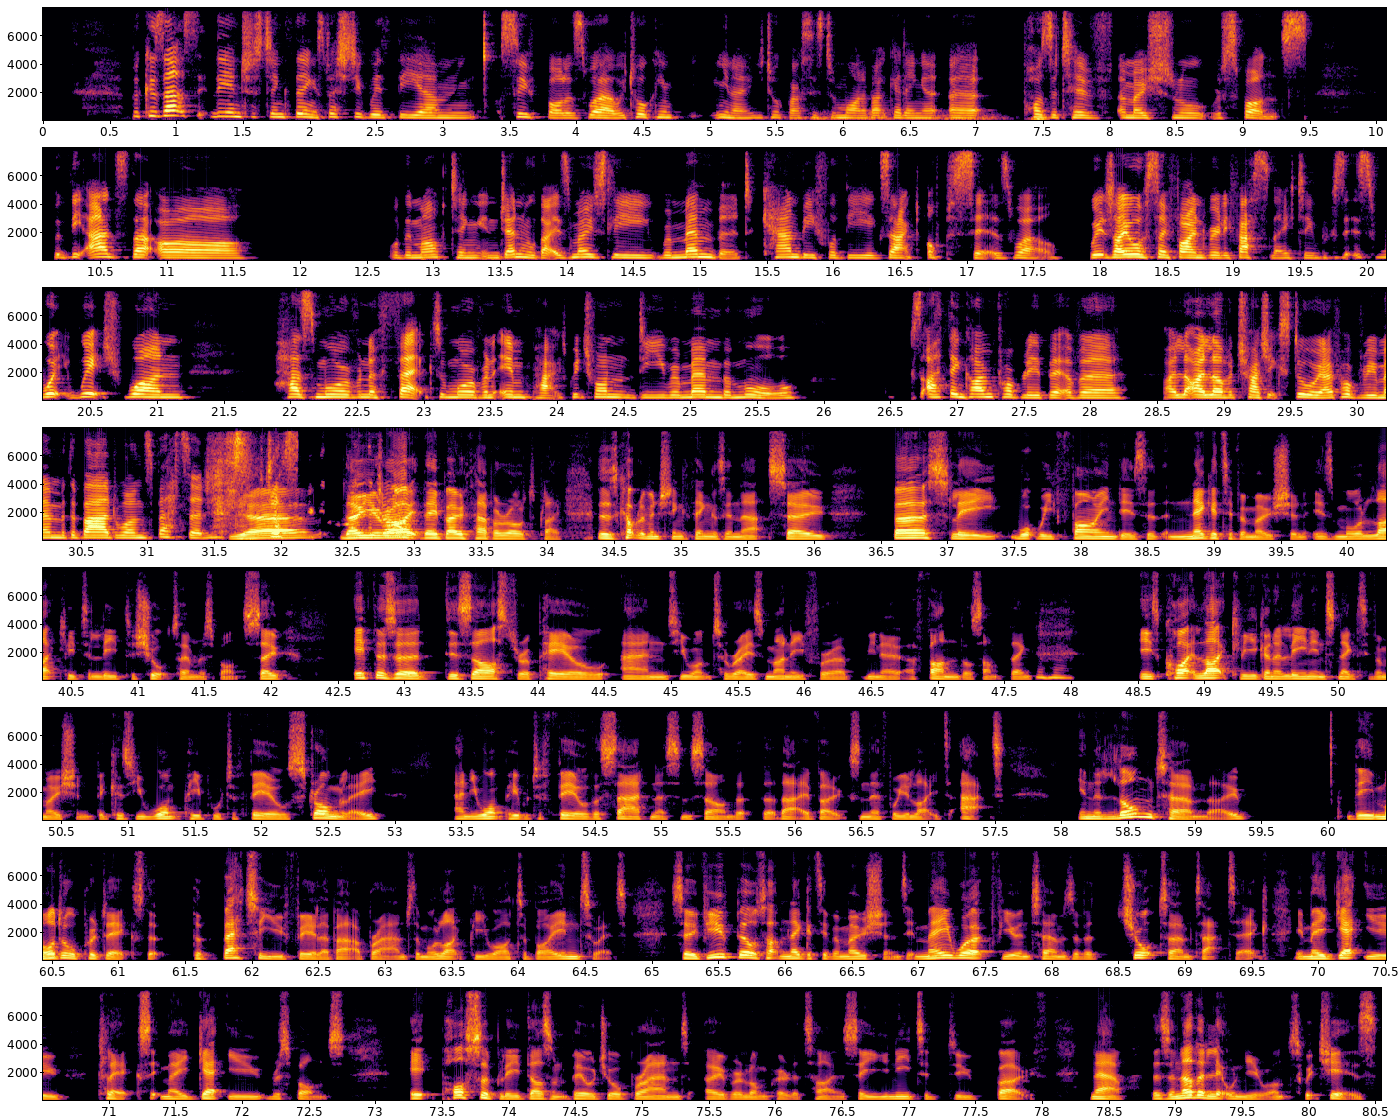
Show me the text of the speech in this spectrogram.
because that's the interesting thing, especially with the um, Super Bowl as well. We're talking, you know, you talk about System1 about getting a, a positive emotional response, but the ads that are, or the marketing in general that is mostly remembered can be for the exact opposite as well, which I also find really fascinating because it's wh- which one has more of an effect or more of an impact. Which one do you remember more? Because I think I'm probably a bit of a I, love a tragic story. I probably remember the bad ones better. Just, Yeah, just no, you're drama. right. They both have a role to play. There's a couple of interesting things in that. So, firstly, what we find is that the negative emotion is more likely to lead to short term response. So, if there's a disaster appeal and you want to raise money for a you know a fund or something, Mhm. it's quite likely you're going to lean into negative emotion because you want people to feel strongly and you want people to feel the sadness and so on that that, that evokes, and therefore you're likely to act. In the long term, though, the model predicts that the better you feel about a brand, the more likely you are to buy into it. So if you've built up negative emotions, it may work for you in terms of a short term tactic. It may get you clicks, it may get you response. It possibly doesn't build your brand over a long period of time. So you need to do both. Now, there's another little nuance, which is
